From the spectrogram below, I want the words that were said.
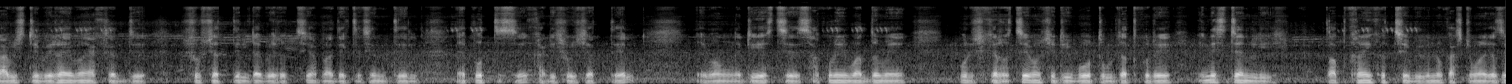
রাবিশটা বের হয় এবং এক সাইড দিয়ে সরষার তেলটা বের হচ্ছে। আপনারা দেখতেছেন তেল পড়তেছে খাঁটি সরিষার তেল এবং এটি হচ্ছে ছাঁকুনির মাধ্যমে পরিষ্কার হচ্ছে এবং সেটি বোতলজাত করে ইনস্ট্যান্টলি তাৎক্ষণিক হচ্ছে বিভিন্ন কাস্টমারের কাছে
